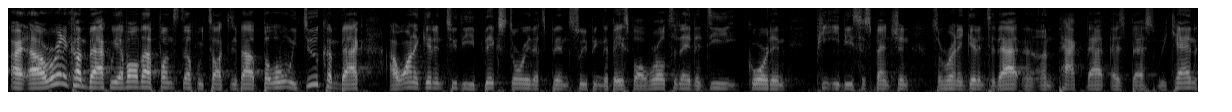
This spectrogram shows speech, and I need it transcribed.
All right, uh, we're going to come back. We have all that fun stuff we talked about. But when we do come back, I want to get into the big story that's been sweeping the baseball world today, the Dee Gordon PED suspension. So we're going to get into that and unpack that as best we can.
